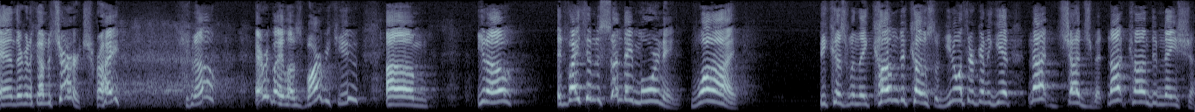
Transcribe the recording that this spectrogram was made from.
and they're going to come to church, right? you know, everybody loves barbecue. Um, you know, invite them to Sunday morning. Why? Because when they come to Coastal, you know what they're going to get? Not judgment, not condemnation.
